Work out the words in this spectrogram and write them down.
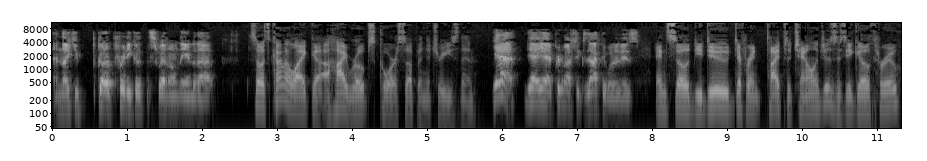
and like you've got a pretty good sweat on the end of that. So it's kind of like a high ropes course up in the trees, then. Yeah, yeah, yeah. Pretty much exactly what it is. And so, do you do different types of challenges as you go through?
